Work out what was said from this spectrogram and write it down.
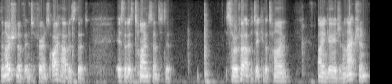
the notion of interference I have is that is that it's time sensitive. So if at a particular time I engage in an action,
